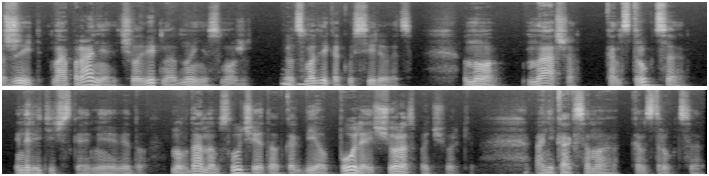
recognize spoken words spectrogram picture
жить на пране человек на одной не сможет. И Вот смотри, как усиливается. Но наша конструкция, энергетическая имею в виду, ну в данном случае это как биополе, еще раз подчеркиваю, а не как сама конструкция,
